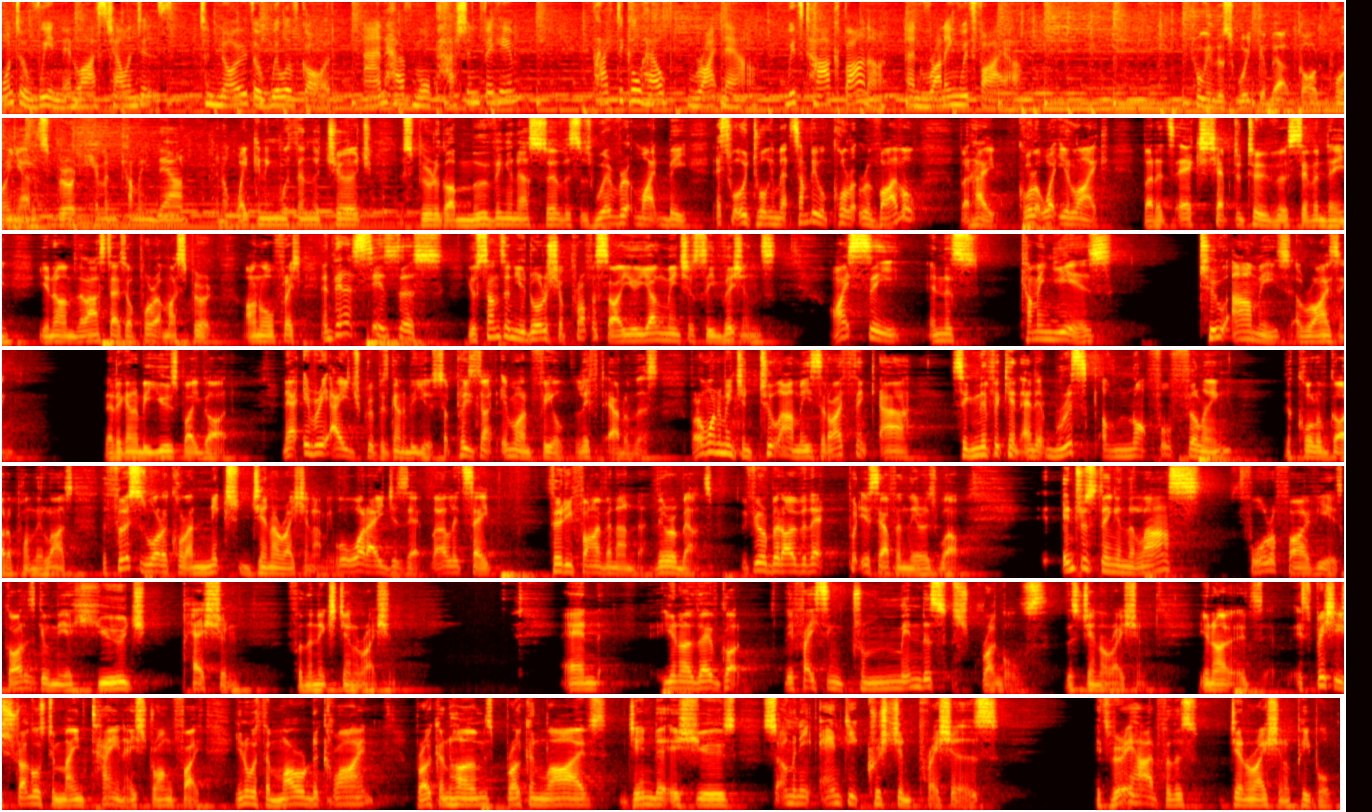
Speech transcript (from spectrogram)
Want to win in life's challenges? To know the will of God and have more passion for Him? Practical help right now with Tak Bhana and Running with Fire. Talking this week about God pouring out His Spirit, heaven coming down, an awakening within the church, the Spirit of God moving in our services, wherever it might be. That's what we're talking about. Some people call it revival, but hey, call it what you like but it's Acts chapter 2, verse 17. You know, in the last days I'll pour out my spirit on all flesh. And then it says this Your sons and your daughters shall prophesy, your young men shall see visions. I see in this coming years two armies arising that are going to be used by God. Now, every age group is going to be used, so please don't everyone feel left out of this. But I want to mention two armies that I think are significant and at risk of not fulfilling the call of God upon their lives. The first is what I call a next generation army. Well, what age is that? Well, let's say 35 and under, thereabouts. If you're a bit over that, put yourself in there as well. Interesting, in the last four or five years, God has given me a huge passion for the next generation. And, you know, they've got, they're facing tremendous struggles, this generation. You know, it's especially struggles to maintain a strong faith. You know, with the moral decline, broken homes, broken lives, gender issues, so many anti Christian pressures, it's very hard for this generation of people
